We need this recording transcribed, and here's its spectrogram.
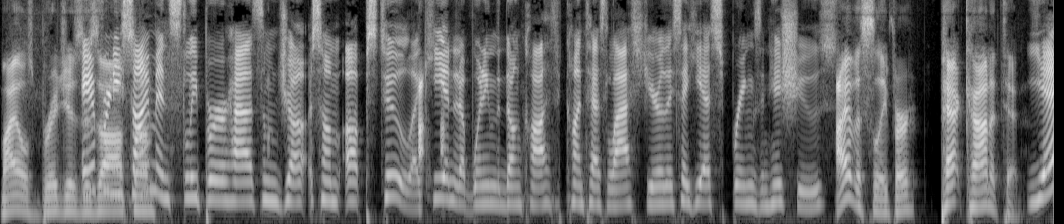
Miles Bridges is Anthony awesome. Simon sleeper has some ju- some ups too. Like he ended up winning the dunk contest last year. They say he has springs in his shoes. I have a sleeper, Pat Connaughton. yeah,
